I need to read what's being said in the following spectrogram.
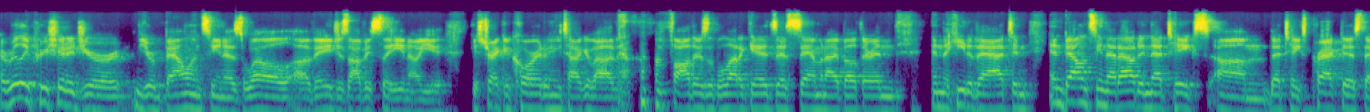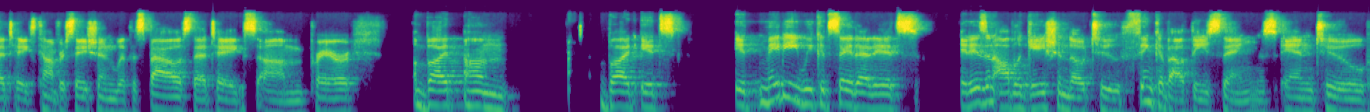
I really appreciated your your balancing as well of ages. Obviously, you know, you you strike a chord when you talk about fathers with a lot of kids, as Sam and I both are in in the heat of that and and balancing that out. And that takes um that takes practice, that takes conversation with the spouse, that takes um prayer. But um but it's it maybe we could say that it's it is an obligation though to think about these things and to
